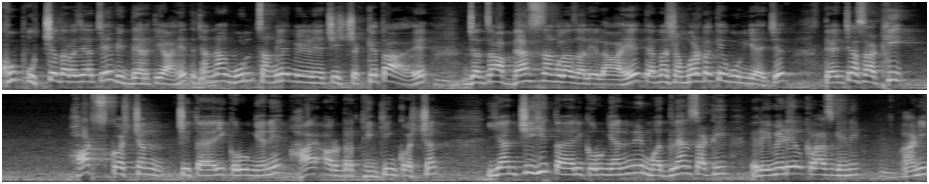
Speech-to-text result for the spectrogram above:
खूप उच्च दर्जाचे विद्यार्थी आहेत ज्यांना गुण चांगले मिळण्याची शक्यता आहे ज्यांचा अभ्यास चांगला झालेला आहे त्यांना शंभर टक्के गुण घ्यायचे त्यांच्यासाठी हॉट्स क्वेश्चनची तयारी करून घेणे हाय ऑर्डर थिंकिंग क्वेश्चन यांचीही तयारी करून घेणे आणि मधल्यांसाठी रिमेडियल क्लास घेणे आणि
